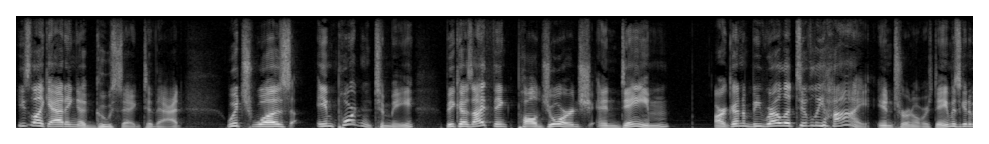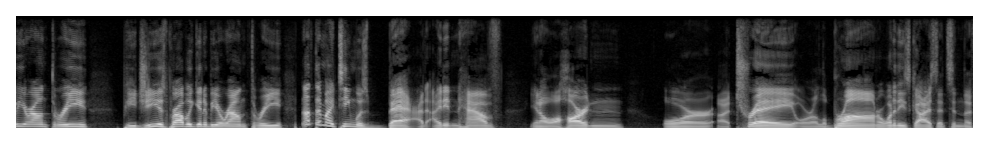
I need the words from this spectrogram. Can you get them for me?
He's like adding a goose egg to that, which was important to me because I think Paul George and Dame are going to be relatively high in turnovers. Dame is going to be around three. PG is probably going to be around three. Not that my team was bad. I didn't have, you know, a Harden or a Trey or a LeBron or one of these guys that's in the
